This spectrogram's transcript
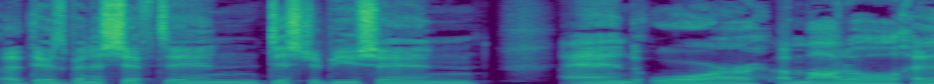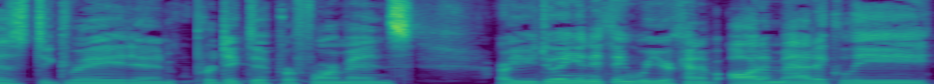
there's been a shift in distribution and or a model has degraded in predictive performance, are you doing anything where you're kind of automatically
